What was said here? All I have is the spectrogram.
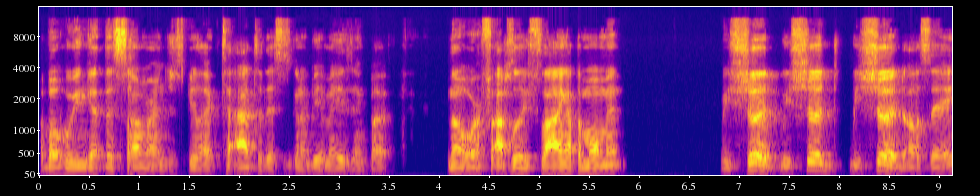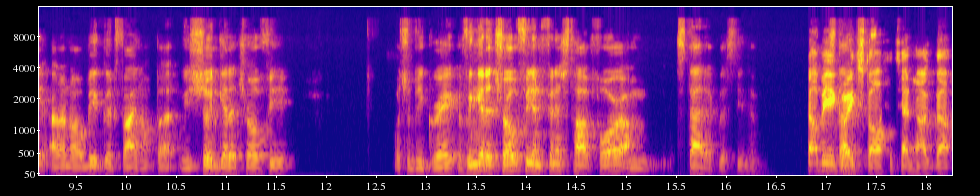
about who we can get this summer and just be like to add to this is gonna be amazing. But no, we're f- absolutely flying at the moment. We should, we should, we should. I'll say, I don't know, it'll be a good final, but we should get a trophy, which would be great. If we can get a trophy and finish top four, I'm ecstatic this season. That'll be a Start. great start for Ten Hag. That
